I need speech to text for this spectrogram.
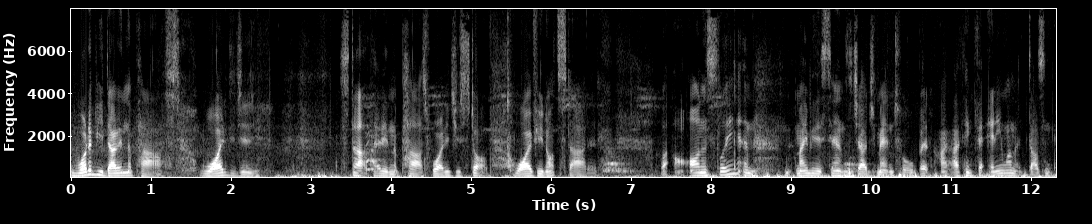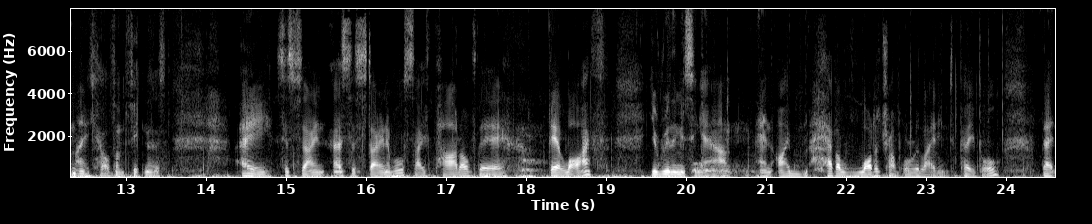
What have you done in the past? Why did you start that in the past? Why did you stop? Why have you not started? Well, honestly, and maybe this sounds judgmental, but I, I, think for anyone that doesn't make health and fitness a sustain a sustainable, safe part of their their life, you're really missing out. And I have a lot of trouble relating to people that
